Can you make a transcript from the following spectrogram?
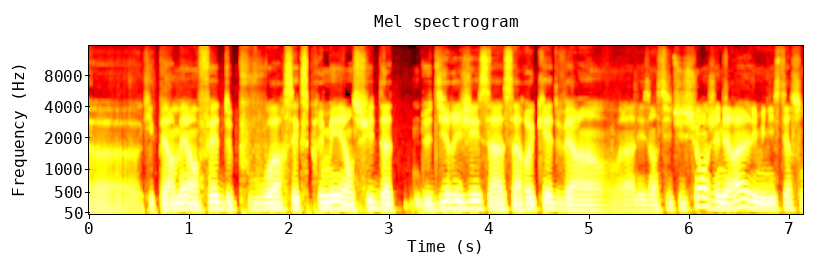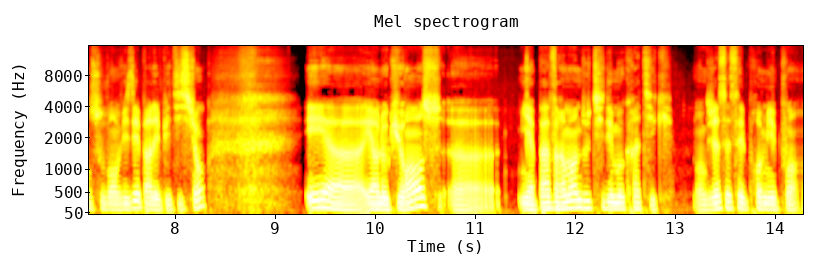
euh, qui permet en fait de pouvoir s'exprimer et ensuite de diriger sa, sa requête vers un- voilà, les institutions. En général, les ministères sont souvent visés par les pétitions. Et, euh, et en l'occurrence, il n'y a pas vraiment d'outil démocratique. Donc déjà, ça c'est le premier point,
